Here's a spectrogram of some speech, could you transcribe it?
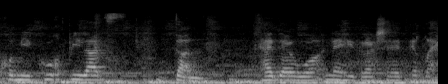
Premier cours pilates, done. هذا هو ناهد رشاد الله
